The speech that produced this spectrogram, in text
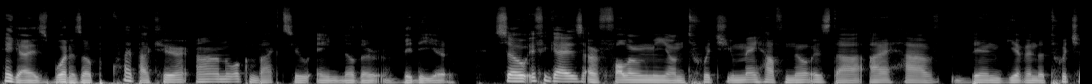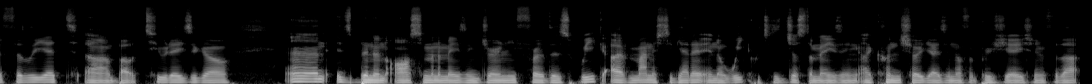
Hey guys, what is up? Krypack here and welcome back to another video. So if you guys are following me on Twitch, you may have noticed that I have been given the Twitch affiliate uh, about two days ago and it's been an awesome and amazing journey for this week. I've managed to get it in a week, which is just amazing. I couldn't show you guys enough appreciation for that.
